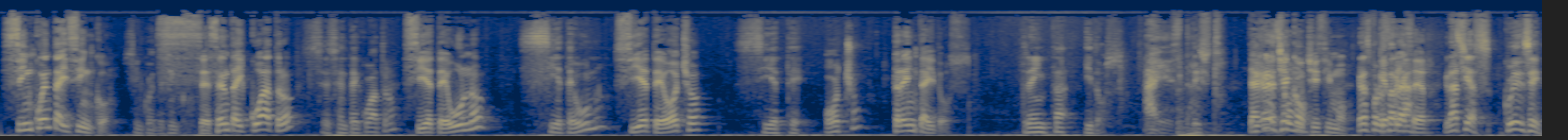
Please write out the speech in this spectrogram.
55 55, 64 64, 71 71, 78 78, 32. 32. Ahí está. Listo. Te agradezco muchísimo. Gracias por Qué estar acá. placer. Gracias. Cuídense.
